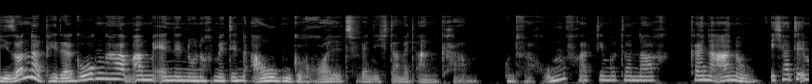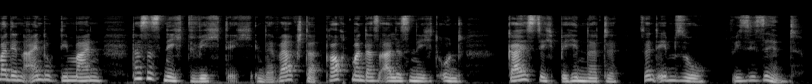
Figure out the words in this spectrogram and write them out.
Die Sonderpädagogen haben am Ende nur noch mit den Augen gerollt, wenn ich damit ankam. Und warum? fragt die Mutter nach. Keine Ahnung. Ich hatte immer den Eindruck, die meinen, das ist nicht wichtig. In der Werkstatt braucht man das alles nicht und geistig Behinderte sind eben so, wie sie sind.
